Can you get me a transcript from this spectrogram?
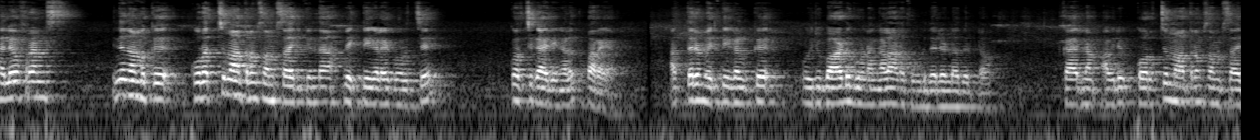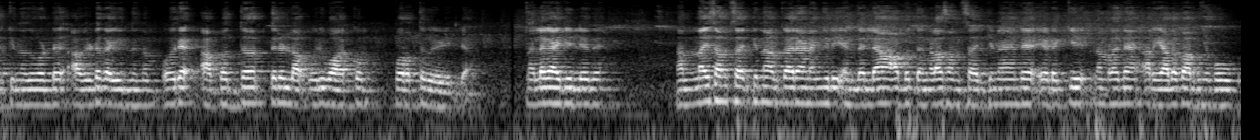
ഹലോ ഫ്രണ്ട്സ് ഇന്ന് നമുക്ക് കുറച്ച് മാത്രം സംസാരിക്കുന്ന വ്യക്തികളെ കുറിച്ച് കാര്യങ്ങൾ പറയാം. അത്തരം വ്യക്തികൾക്ക് ഒരുപാട് ഗുണങ്ങളാണ് കൂടുതലുള്ളത് കേട്ടോ കാരണം അവർ കുറച്ച് മാത്രം സംസാരിക്കുന്നത് കൊണ്ട് അവരുടെ കയ്യിൽ നിന്നും ഒരു അബദ്ധത്തിലുള്ള ഒരു വാക്കും പുറത്ത് വീഴില്ല. നല്ല കാര്യമില്ലേ ഇത്? നന്നായി സംസാരിക്കുന്ന ആൾക്കാരാണെങ്കിൽ എന്തെല്ലാം അബദ്ധങ്ങളാണ് സംസാരിക്കുന്നതിന്റെ ഇടയ്ക്ക് നമ്മളതിനെ അറിയാതെ പറഞ്ഞു പോകും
